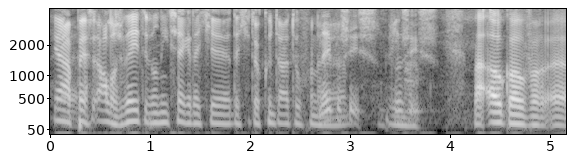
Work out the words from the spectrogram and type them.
Ja, pers, alles weten wil niet zeggen dat je, dat je het ook kunt uitoefenen. Nee, Eh, precies. prima. precies. Maar ook over, eh,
